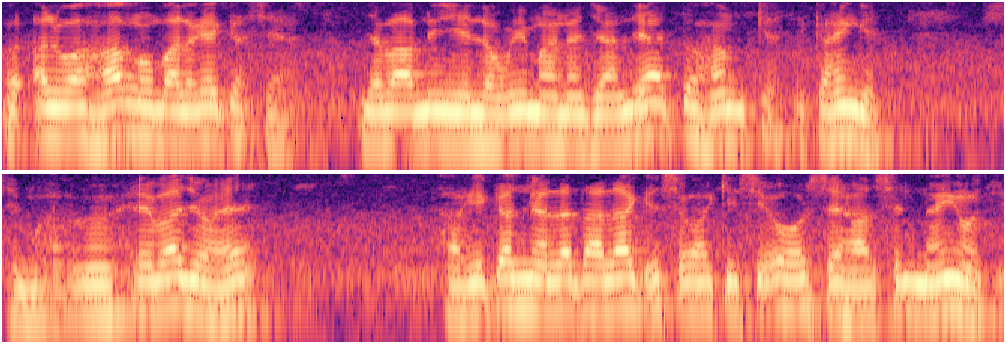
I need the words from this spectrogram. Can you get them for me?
اور الوہاب مبالغہ کیسے ہے جب آپ نے یہ لغوی معنی جان لیا تو ہم کیسے کہیں گے؟ ہیبا جو ہے، حقیقت میں اللہ تعالیٰ کے سوا کسی اور سے حاصل نہیں ہوتی۔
